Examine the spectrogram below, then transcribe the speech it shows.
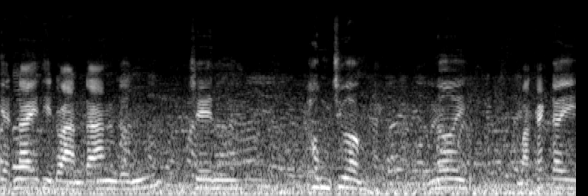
Hiện nay thì đoàn đang đứng trên Hồng Trường, nơi mà cách đây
